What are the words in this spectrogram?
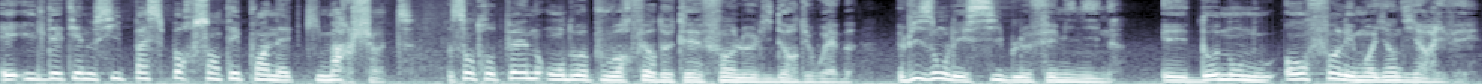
Et ils détiennent aussi PasseportSanté.net qui marchote. Sans trop de peine, on doit pouvoir faire de TF1 le leader du web. Visons les cibles féminines. Et donnons-nous enfin les moyens d'y arriver.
